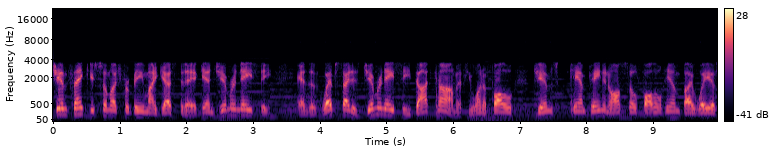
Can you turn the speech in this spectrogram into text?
Jim, thank you so much for being my guest today. Again, Jim Renacci, and the website is jimrenacci.com if you want to follow Jim's campaign and also follow him by way of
